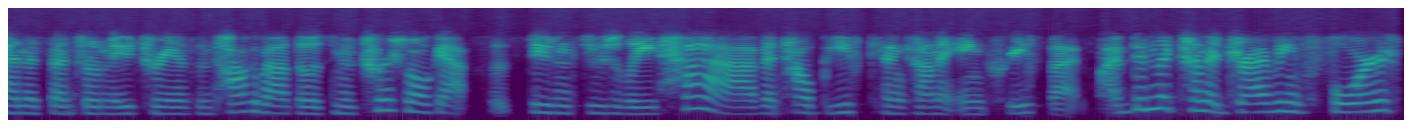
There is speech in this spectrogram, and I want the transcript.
10 essential nutrients, and talk about those nutritional gaps that students usually have and how beef can kind of increase that. I've been the kind of driving force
